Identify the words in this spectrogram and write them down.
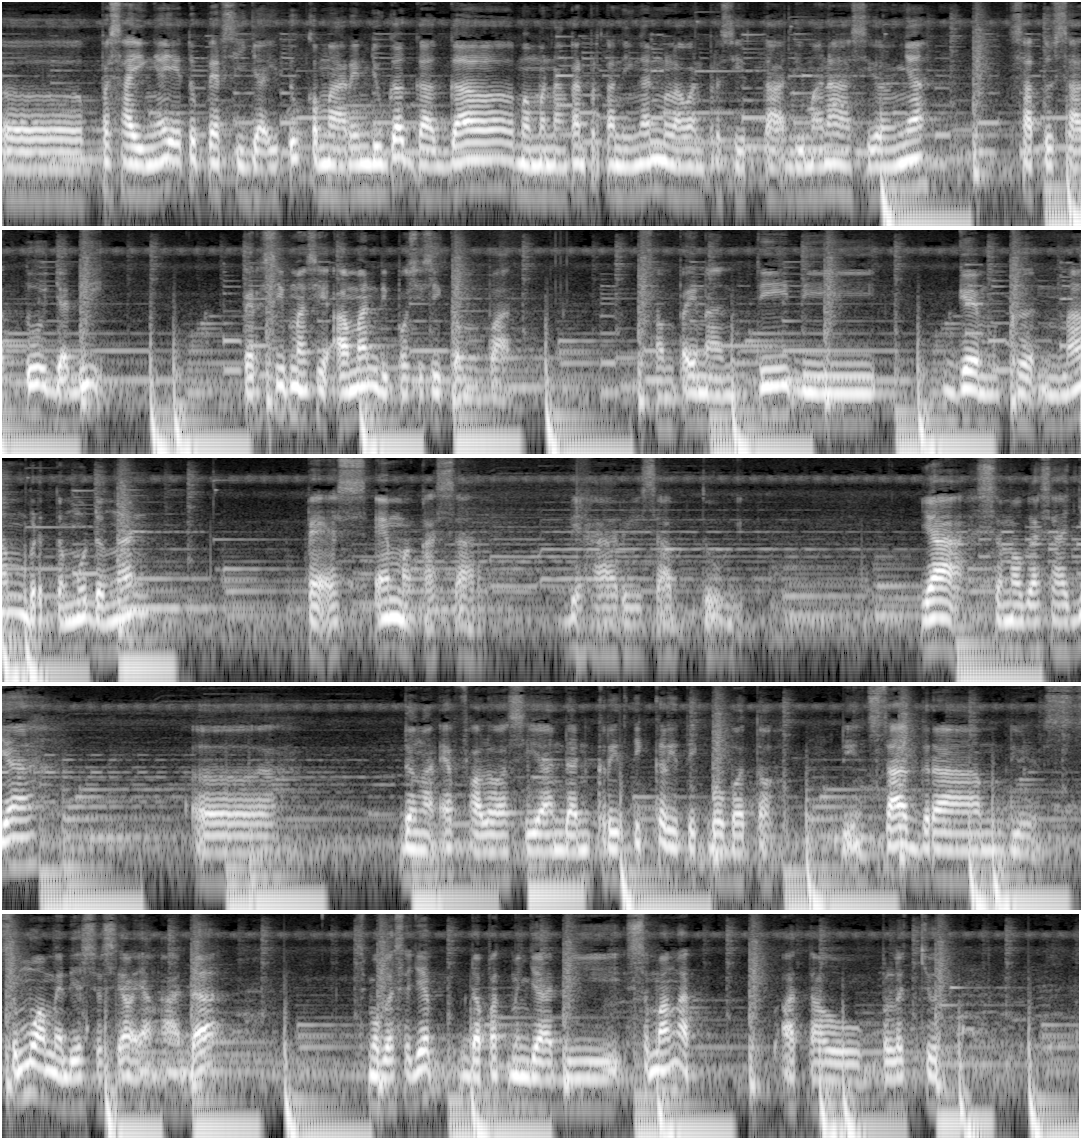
uh, pesaingnya yaitu Persija itu kemarin juga gagal memenangkan pertandingan melawan Persita di mana hasilnya satu-satu jadi Persib masih aman di posisi keempat sampai nanti di game ke-6 bertemu dengan PSM Makassar di hari Sabtu gitu. Ya, semoga saja uh, dengan evaluasian dan kritik-kritik Bobotoh di Instagram, di semua media sosial yang ada, semoga saja dapat menjadi semangat atau pelecut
